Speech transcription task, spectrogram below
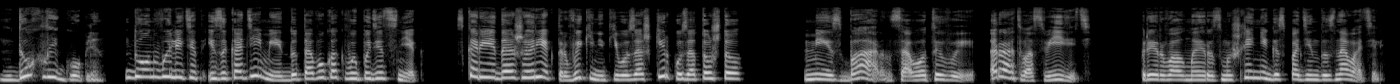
«Дохлый гоблин! Да он вылетит из академии до того, как выпадет снег. Скорее даже ректор выкинет его за шкирку за то, что...» «Мисс Барнс, а вот и вы. Рад вас видеть», — прервал мои размышления господин дознаватель.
